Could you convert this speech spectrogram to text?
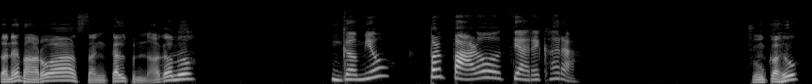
તને મારો આ સંકલ્પ ન ગમ્યો? ગમ્યો? પણ પાળો ત્યારે ખરા. શું કહ્યું?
